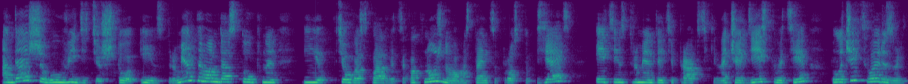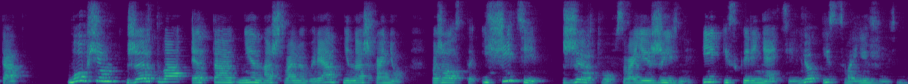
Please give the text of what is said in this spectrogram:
А дальше вы увидите, что и инструменты вам доступны, и все у вас складывается как нужно, вам останется просто взять эти инструменты, эти практики, начать действовать и получить свой результат. В общем, жертва – это не наш с вами вариант, не наш конек. Пожалуйста, ищите жертву в своей жизни и искореняйте ее из своей жизни.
